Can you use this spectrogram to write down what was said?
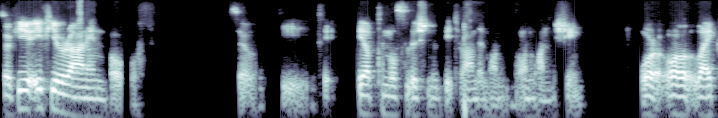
So if you if you run in both, so the the, the optimal solution would be to run them on on one machine, or or like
